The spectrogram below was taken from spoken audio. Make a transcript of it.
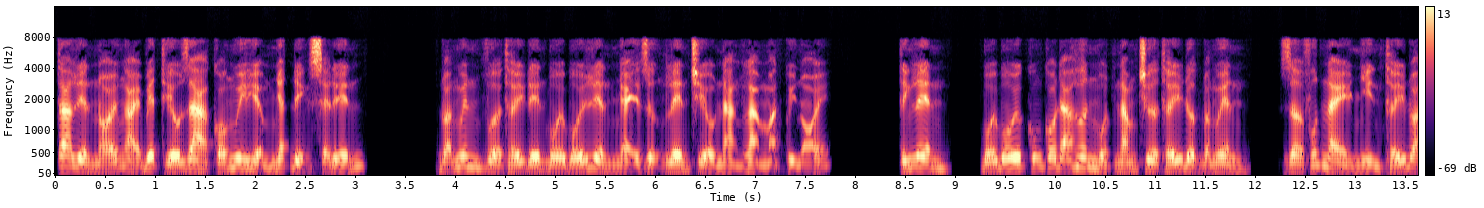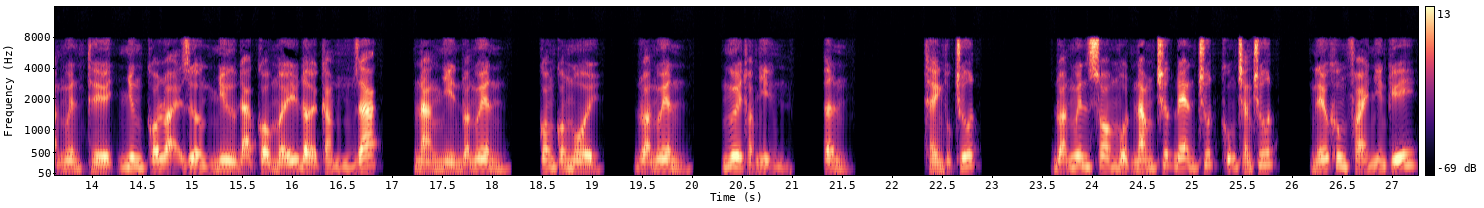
ta liền nói ngài biết thiếu gia có nguy hiểm nhất định sẽ đến. Đoạn nguyên vừa thấy đến bối bối liền nhảy dựng lên chiều nàng làm mặt quỷ nói. Tính lên, bối bối cũng có đã hơn một năm chưa thấy được đoạn nguyên, giờ phút này nhìn thấy đoạn nguyên thế nhưng có loại dường như đã có mấy đời cảm giác, nàng nhìn đoạn nguyên, con con ngồi, đoạn nguyên, ngươi thoạt nhìn, ân, thành thục chút. Đoạn nguyên so một năm trước đen chút cũng trắng chút, nếu không phải nhìn kỹ,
